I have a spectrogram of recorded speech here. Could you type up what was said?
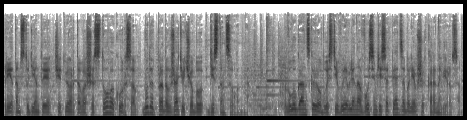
При этом студенты 4-6 курсов будут продолжать учебу дистанционно. В Луганской области выявлено 85 заболевших коронавирусом.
